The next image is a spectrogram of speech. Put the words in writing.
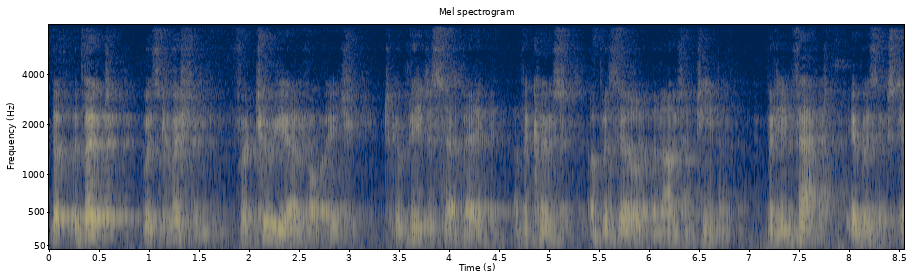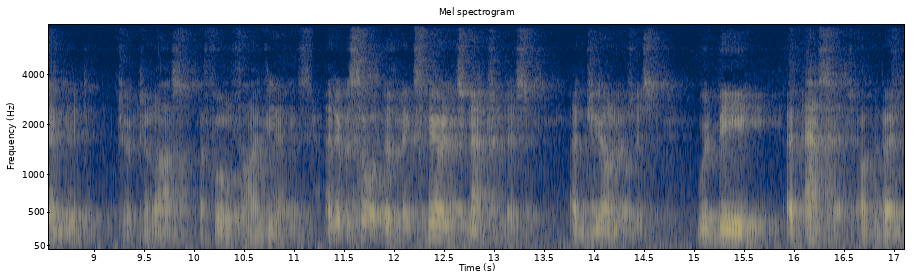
The, the boat was commissioned for a two year voyage to complete a survey of the coast of Brazil and Argentina. But in fact, it was extended to, to last a full five years. And it was thought that an experienced naturalist and geologist would be an asset of the boat,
